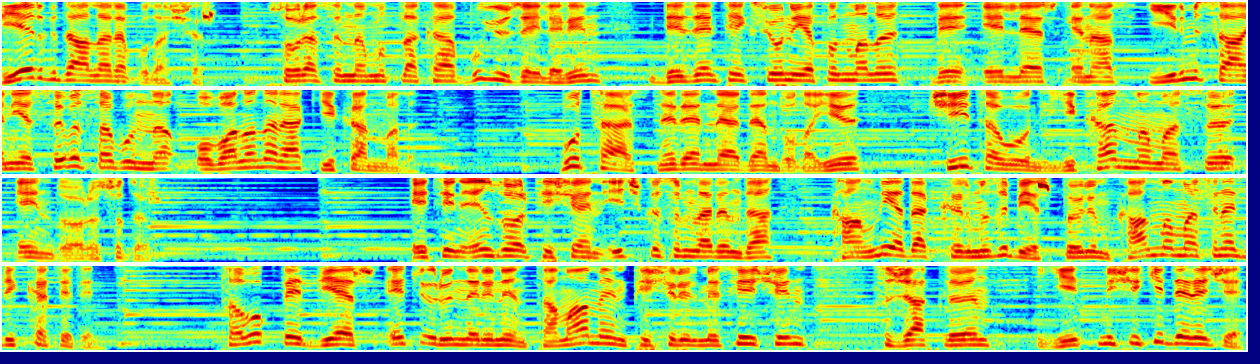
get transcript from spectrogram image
diğer gıdalara bulaşır. Sonrasında mutlaka bu yüzeylerin dezenfeksiyonu yapılmalı ve eller en az 20 saniye sıvı sabunla ovalanarak yıkanmalı. Bu tarz nedenlerden dolayı çiğ tavuğun yıkanmaması en doğrusudur. Etin en zor pişen iç kısımlarında kanlı ya da kırmızı bir bölüm kalmamasına dikkat edin. Tavuk ve diğer et ürünlerinin tamamen pişirilmesi için sıcaklığın 72 derece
